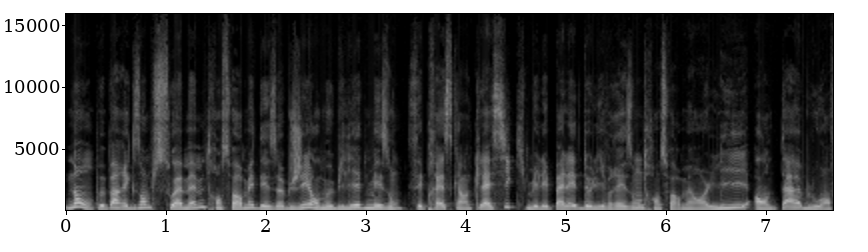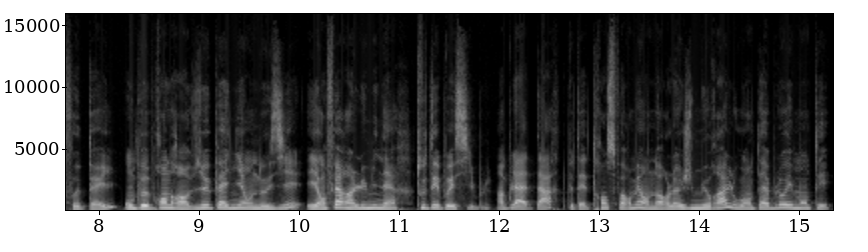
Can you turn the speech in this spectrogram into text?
Non, on peut par exemple soi-même transformer des objets en mobilier de maison. C'est presque un classique, mais les palettes de livraison transformées en lit, en table ou en fauteuil. On peut prendre un vieux panier en osier et en faire un luminaire. Tout est possible. Un plat à tarte peut être transformé en horloge murale ou en tableau aimanté,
